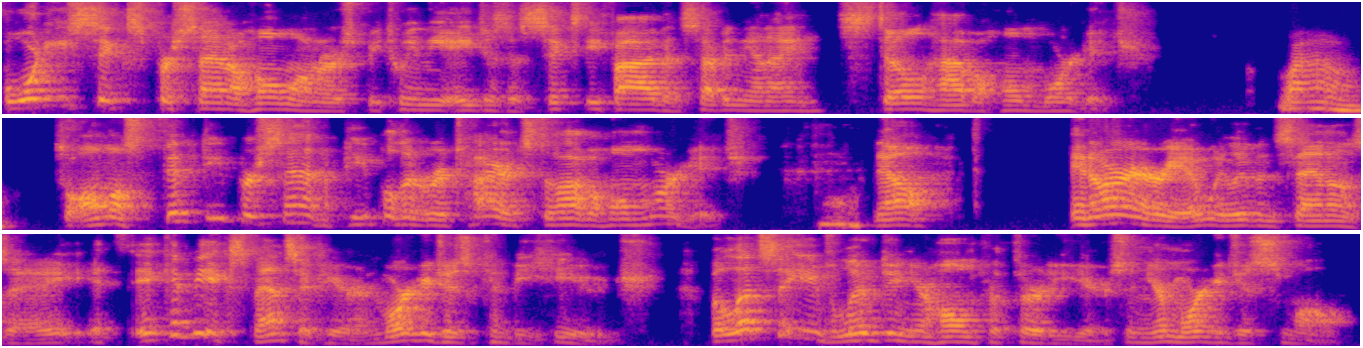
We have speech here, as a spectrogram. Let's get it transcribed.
46% of homeowners between the ages of 65 and 79 still have a home mortgage. Wow. So almost 50% of people that are retired still have a home mortgage. Now, in our area, we live in San Jose, it, it can be expensive here and mortgages can be huge. But let's say you've lived in your home for 30 years and your mortgage is small.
